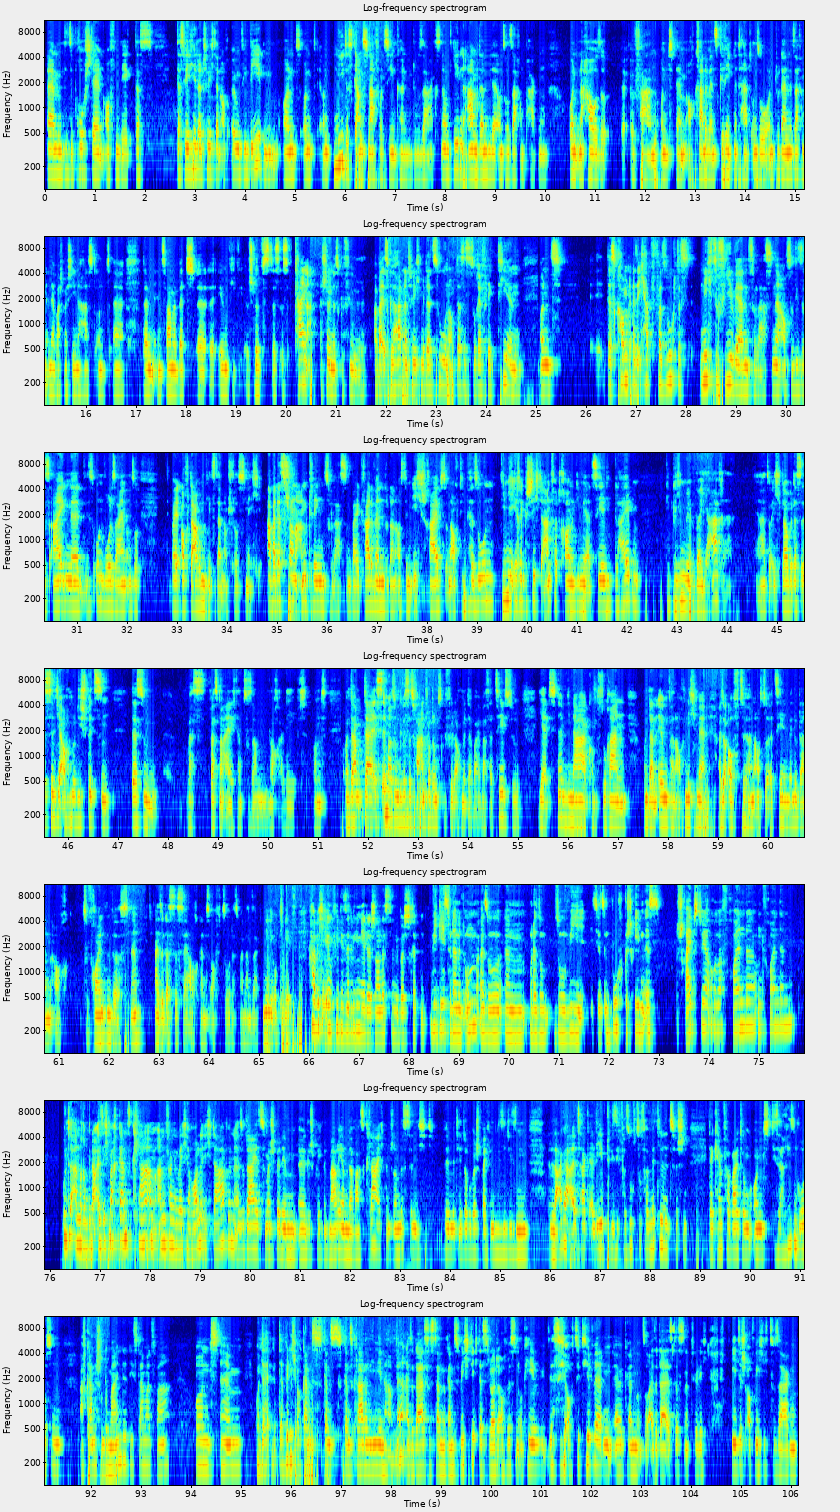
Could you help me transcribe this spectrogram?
ähm, diese Bruchstellen offenlegt, dass dass wir hier natürlich dann auch irgendwie leben und, und, und nie das ganz nachvollziehen können, wie du sagst. Ne? Und jeden Abend dann wieder unsere Sachen packen und nach Hause fahren und ähm, auch gerade wenn es geregnet hat und so und du deine Sachen in der Waschmaschine hast und äh, dann ins warme Bett äh, irgendwie schlüpfst, das ist kein schönes Gefühl. Aber es gehört natürlich mit dazu und auch das ist zu reflektieren. Und äh, das kommt, also ich habe versucht, das nicht zu viel werden zu lassen, ne? auch so dieses eigene, dieses Unwohlsein und so weil auch darum geht's dann am Schluss nicht. Aber das schon anklingen zu lassen, weil gerade wenn du dann aus dem Ich schreibst und auch die Personen, die mir ihre Geschichte anvertrauen und die mir erzählen, die bleiben, die blieben mir über Jahre. Ja, also ich glaube, das ist, sind ja auch nur die Spitzen dessen, was, was man eigentlich dann zusammen noch erlebt. Und, und da, da ist immer so ein gewisses Verantwortungsgefühl auch mit dabei. Was erzählst du jetzt? Ne? Wie nahe kommst du ran? Und dann irgendwann auch nicht mehr, also aufzuhören, auch zu erzählen, wenn du dann auch zu Freunden wirst. Ne? Also das ist ja auch ganz oft so, dass man dann sagt, nee, okay, jetzt habe ich irgendwie diese Linie der Journalistin überschritten. Wie gehst du damit um? Also, ähm, oder so, so wie es jetzt im Buch geschrieben ist, schreibst du ja auch über Freunde und Freundinnen? Unter anderem, genau. Also ich mache ganz klar am Anfang, in welcher Rolle ich da bin. Also da jetzt zum Beispiel bei dem äh, Gespräch mit Mariam, da war es klar, ich bin Journalistin, ich, ich will mit ihr darüber sprechen, wie sie diesen Lageralltag erlebt, wie sie versucht zu vermitteln zwischen der Campverwaltung und dieser riesengroßen afghanischen Gemeinde, die es damals war. Und, ähm, und da, da will ich auch ganz, ganz, ganz klare Linien haben. Ne? Also da ist es dann ganz wichtig, dass die Leute auch wissen, okay, dass sie auch zitiert werden äh, können und so. Also da ist es natürlich ethisch auch wichtig zu sagen,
